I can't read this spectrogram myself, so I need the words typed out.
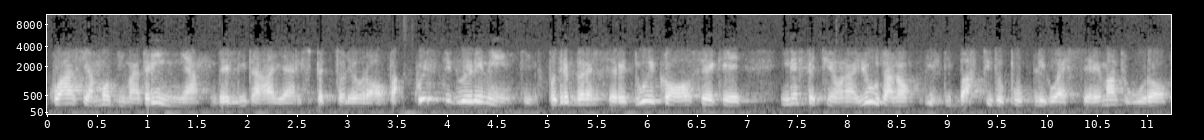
quasi a mo' di matrigna dell'Italia rispetto all'Europa. Questi due elementi potrebbero essere due cose che in effetti non aiutano il dibattito pubblico a essere maturo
